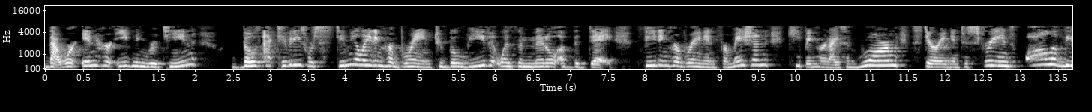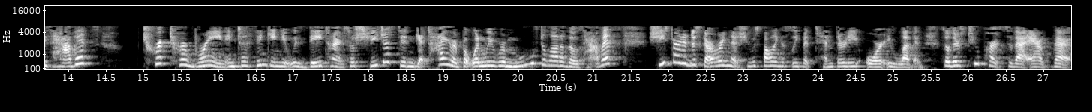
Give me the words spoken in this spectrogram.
that were in her evening routine, those activities were stimulating her brain to believe it was the middle of the day, feeding her brain information, keeping her nice and warm, staring into screens. All of these habits tricked her brain into thinking it was daytime. So she just didn't get tired. But when we removed a lot of those habits, she started discovering that she was falling asleep at 10:30 or 11. So there's two parts to that that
